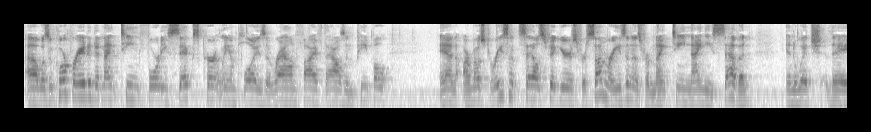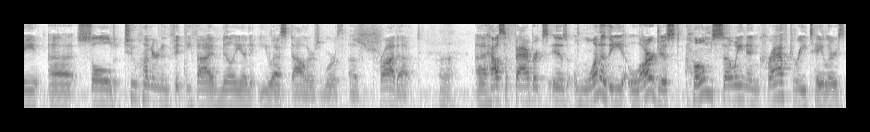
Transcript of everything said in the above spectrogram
Uh, was incorporated in 1946, currently employs around 5,000 people. And our most recent sales figures, for some reason, is from 1997, in which they uh, sold 255 million US dollars worth of product. Huh. Uh, House of Fabrics is one of the largest home sewing and craft retailers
